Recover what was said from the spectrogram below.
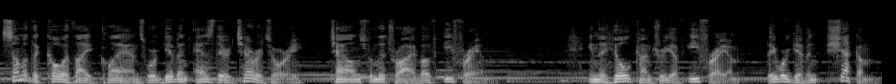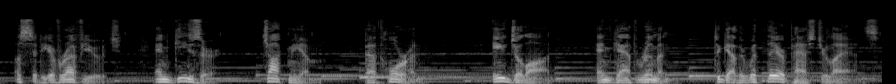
Some of the Kohathite clans were given as their territory towns from the tribe of Ephraim. In the hill country of Ephraim, they were given Shechem, a city of refuge, and Gezer, Jokmeam, Beth-horon, Aijalon, and Gath-rimmon, together with their pasture lands.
